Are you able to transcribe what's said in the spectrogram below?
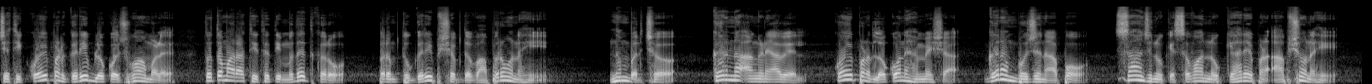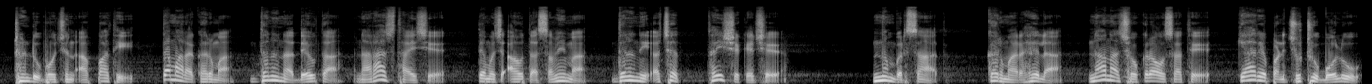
જેથી કોઈ પણ ગરીબ લોકો જોવા મળે, તો તમારાથી થતી મદદ કરો. પરંતુ ગરીબ શબ્દ વાપરો નહીં. નંબર છ. ઘરના આંગણે આવેલ કોઈ પણ લોકોને હંમેશા ગરમ ભોજન આપો. સાંજનું કે સવારનું ક્યારે પણ આપશો નહીં. ઠંડુ ભોજન આપવાથી તમારા ઘરમાં ધનના દેવતા નારાજ થાય છે. તેમજ આવતા સમયમાં ધનની અછત થઈ શકે છે. નંબર સાત. ઘરમાં રહેલા નાના છોકરાઓ સાથે ક્યારે પણ જૂઠું બોલવું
